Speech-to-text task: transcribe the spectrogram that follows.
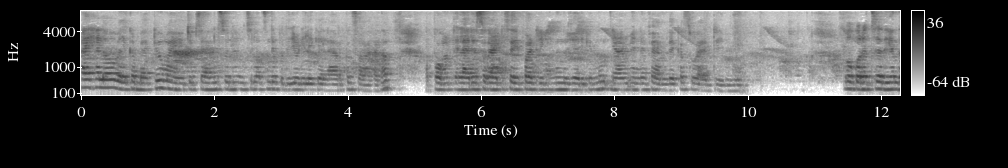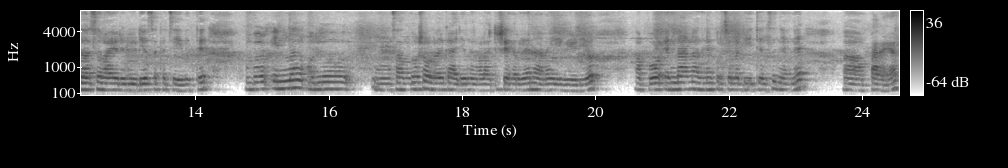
Hi hello welcome back to my YouTube channel Sunil വിച്ചുലാസിന്റെ പുതിയ വീഡിയോയിലേക്ക് എല്ലാവർക്കും സ്വാഗതം. അപ്പം എല്ലാവരും സുഖമായിട്ട് സേഫായിട്ടിരിക്കുന്നു എന്ന് വിചാരിക്കുന്നു. ഞാൻ എന്റെ ഫാമിലിയൊക്കെ സുഖമായിട്ടിരിക്കുന്നു. അപ്പോൾ കുറച്ചധികം ദിവസമായ ഒരു വീഡിയോസൊക്കെ ചെയ്തിട്ട് അപ്പോൾ ഇന്ന് ഒരു സന്തോഷമുള്ള ഒരു കാര്യം നിങ്ങളായിട്ട് ഷെയർ ചെയ്യാനാണ് ഈ വീഡിയോ അപ്പോൾ എന്താണ് അതിനെക്കുറിച്ചുള്ള ഡീറ്റെയിൽസ് ഞാൻ പറയാം.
